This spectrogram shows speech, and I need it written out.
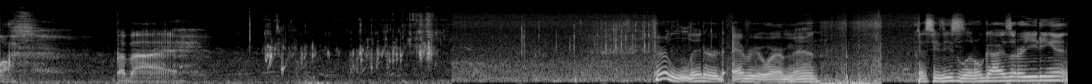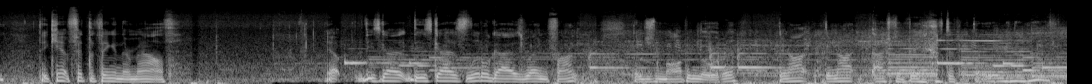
Off. Ah. Bye bye. They're littered everywhere, man. Yeah, see these little guys that are eating it? They can't fit the thing in their mouth. Yep, these guys, these guys, little guys right in front, they're just mobbing the litter. They're not, they're not actually big enough to put the litter in their mouth.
